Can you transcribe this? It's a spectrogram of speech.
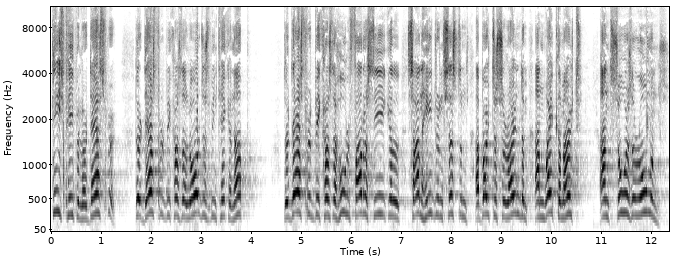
These people are desperate. They're desperate because the Lord has been taken up. They're desperate because the whole Pharisaical Sanhedrin system's about to surround them and wipe them out. And so is the Romans.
